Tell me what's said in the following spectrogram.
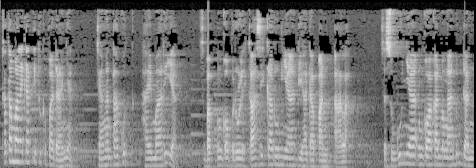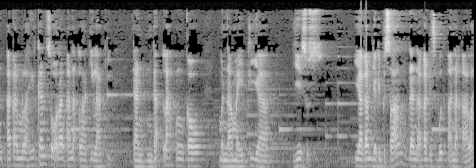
Kata malaikat itu kepadanya, "Jangan takut, hai Maria, sebab engkau beroleh kasih karunia di hadapan Allah. Sesungguhnya engkau akan mengandung dan akan melahirkan seorang anak laki-laki, dan hendaklah engkau menamai dia Yesus. Ia akan menjadi besar dan akan disebut Anak Allah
